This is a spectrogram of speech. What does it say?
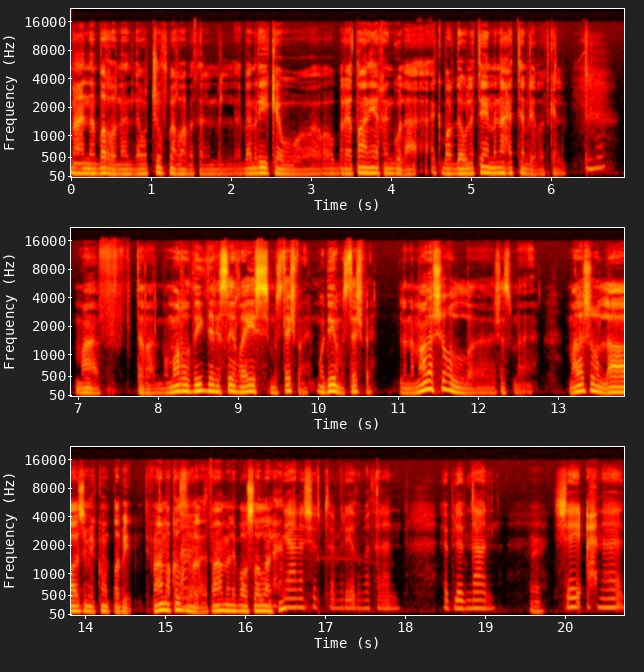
مع إنه برا لو تشوف برا مثلا بأمريكا وبريطانيا خلينا نقول أكبر دولتين من ناحية التمريض أتكلم. ما ترى الممرض يقدر يصير رئيس مستشفى مدير مستشفى لأنه ما له شغل شو اسمه ما له شغل لازم يكون طبيب فاهمة قصدي آه. ولا فاهم اللي بوصل له الحين؟ يعني أنا شفت تمريض مثلا بلبنان إيه. شيء إحنا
